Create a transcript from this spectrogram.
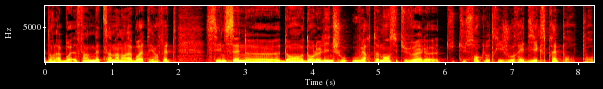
dans la boîte enfin mettre sa main dans la boîte et en fait c'est une scène euh, dans, dans le Lynch où ouvertement si tu veux elle, euh, tu, sens que l'autre il joue ready exprès pour pour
